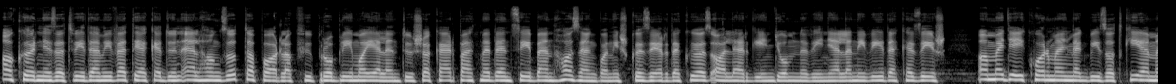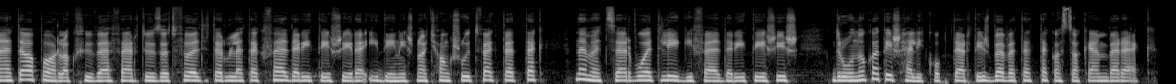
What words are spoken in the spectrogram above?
A környezetvédelmi vetélkedőn elhangzott a parlagfű probléma jelentős a Kárpát-medencében, hazánkban is közérdekű az allergén gyomnövény elleni védekezés. A megyei kormány megbízott kiemelte a parlagfűvel fertőzött földterületek felderítésére idén is nagy hangsúlyt fektettek, nem egyszer volt légi felderítés is, drónokat és helikoptert is bevetettek a szakemberek.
